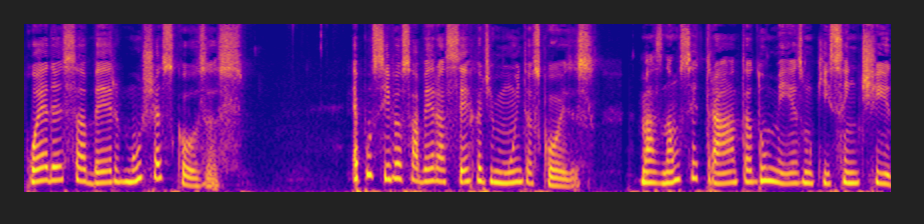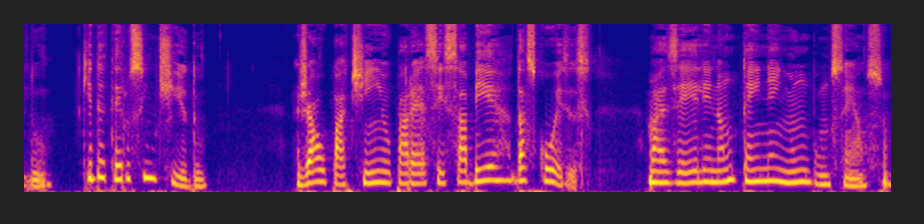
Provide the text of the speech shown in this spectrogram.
puedes saber muitas coisas. É possível saber acerca de muitas coisas, mas não se trata do mesmo que sentido, que deter o sentido. Já o patinho parece saber das coisas, mas ele não tem nenhum bom senso.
